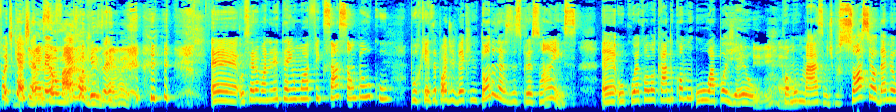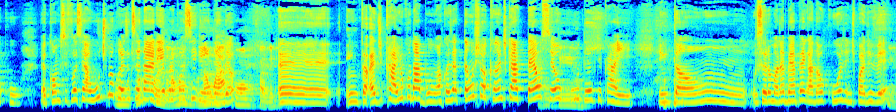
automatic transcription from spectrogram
Podcast é meu, faz o que quiser. É, o ser humano ele tem uma fixação pelo cu. Porque você pode ver que em todas essas expressões, é, o cu é colocado como o apogeu, é. como o máximo. Tipo, só se eu der meu cu. É como se fosse a última coisa que você Última daria não- conseguir, não entendeu? há como fazer. É, então, é de cair o cu da bunda. Uma coisa tão chocante que até o seu cu Deus. teve que cair. Então, o ser humano é bem apegado ao cu, a gente pode ver. Sim.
